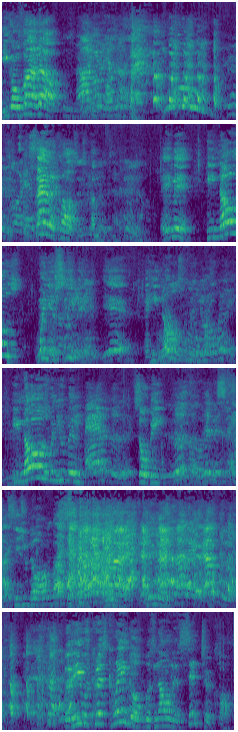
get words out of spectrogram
He gonna find out Who's naughty or not? Lord, that's Santa Claus is coming to town. Amen. He knows when you're sleeping. Yeah. And he knows when you're awake. He knows when you've been bad or good. so be Good for goodness sake. I see you know all about Santa. Amen. But he was Chris Kringle was known as Sinterklaas.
